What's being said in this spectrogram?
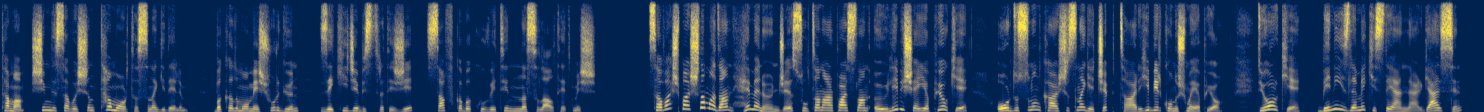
Tamam, şimdi savaşın tam ortasına gidelim. Bakalım o meşhur gün zekice bir strateji saf kaba kuvveti nasıl alt etmiş. Savaş başlamadan hemen önce Sultan Alparslan öyle bir şey yapıyor ki, ordusunun karşısına geçip tarihi bir konuşma yapıyor. Diyor ki, beni izlemek isteyenler gelsin,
